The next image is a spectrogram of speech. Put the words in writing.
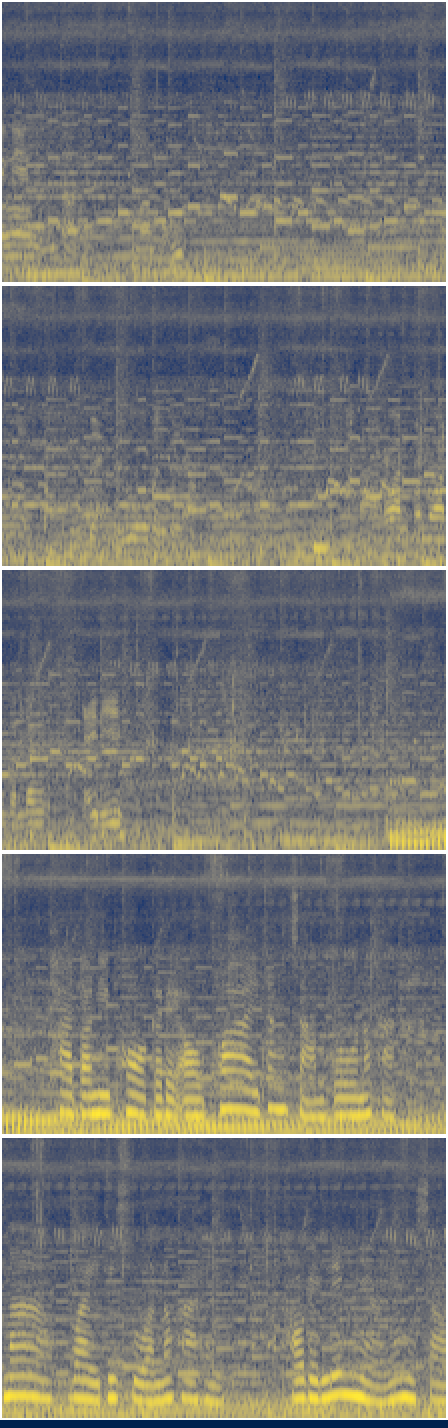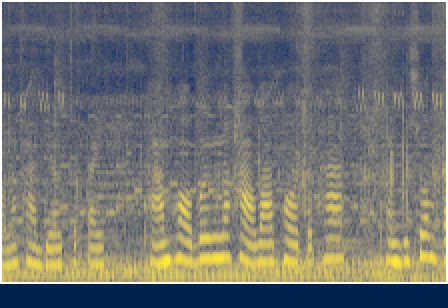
งแน่อยู่ที่จอดมองฝนเอาไว้ของเพื่อนมูเป็นไปแล้วป่าร้อนฝนร้อนคนยัง ใจดี ค่ะตอนนี้พ่อก็ได้เอาควายทั้งสามโตวเนาะคะมาไว้ที่สวนเนาะคะให้เขาได้เล่มหยางเนี่ยมือสาวนะคะ เดี๋ยวจะไปถามพ่อเบิ้งเนาะคะว่าพ่อจะพาท่านผู้ชมไป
